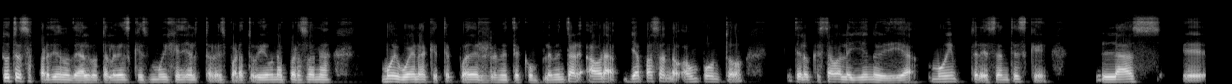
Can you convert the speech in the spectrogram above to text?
tú te estás perdiendo de algo tal vez que es muy genial, tal vez para tu vida, una persona muy buena que te puede realmente complementar. Ahora, ya pasando a un punto de lo que estaba leyendo hoy día, muy interesante es que las, eh,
